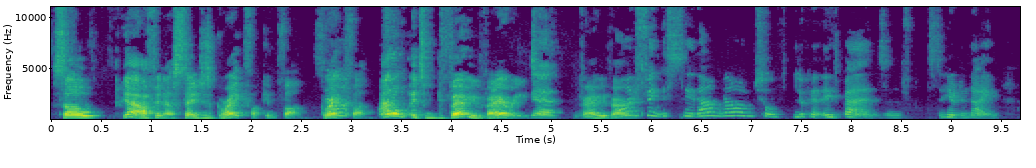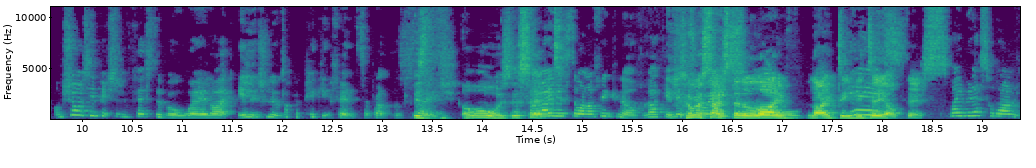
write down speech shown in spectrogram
so yeah, I think that stage is great fucking fun. So Great I- fun. And it's very varied. Yeah. Very very I varied. think see now now I'm sort of looking at these bands and hearing the name. I'm sure I've seen pictures of a festival where like it literally looks like a picket fence in front of the stage. Is, oh, is this So maybe it's the one I'm thinking of. Like it looks Turisas really did a live live DVD Yes. of this. Maybe that's what I'm.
